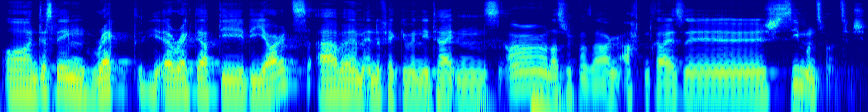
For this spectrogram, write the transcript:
Und deswegen rackt, äh, rackt up die, die Yards, aber im Endeffekt gewinnen die Titans, ah, lass mich mal sagen, 38, 27.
